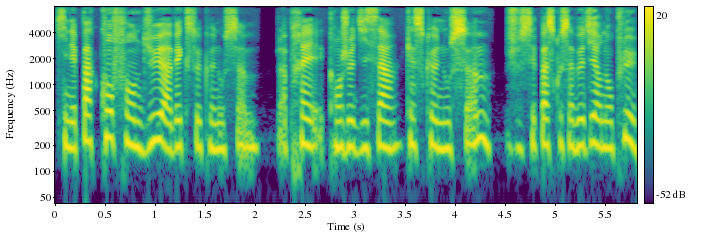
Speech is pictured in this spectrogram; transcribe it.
qui n'est pas confondue avec ce que nous sommes. Après, quand je dis ça, qu'est-ce que nous sommes? Je ne sais pas ce que ça veut dire non plus.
